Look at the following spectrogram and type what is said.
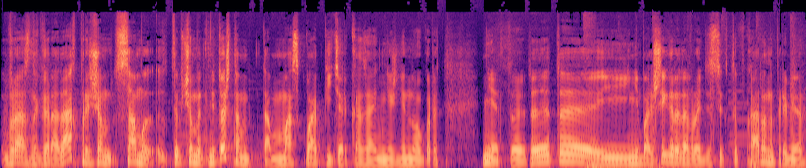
в разных городах, причем самый, причем это не то, что там, там Москва, Питер, Казань, Нижний Новгород, нет, это, это и небольшие города вроде Сыктывкара, например,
